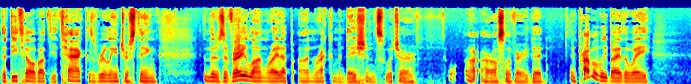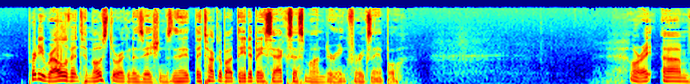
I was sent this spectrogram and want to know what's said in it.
the detail about the attack is really interesting, and there's a very long write up on recommendations, which are are also very good, and probably by the way. Pretty relevant to most organizations. They, they talk about database access monitoring, for example, all right. Um,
